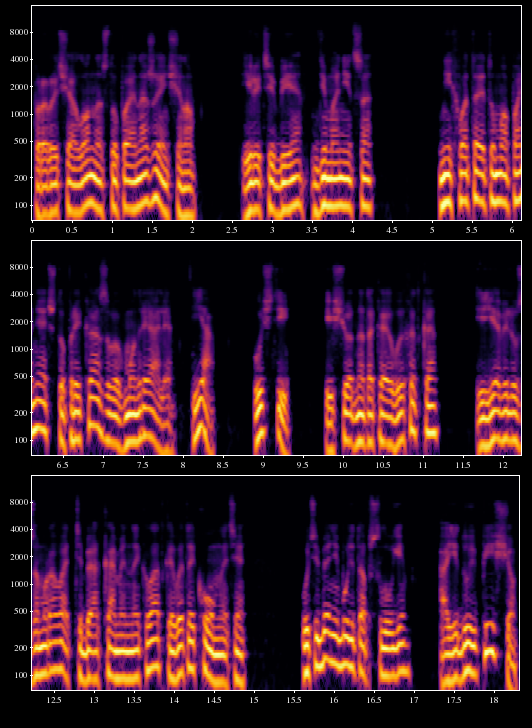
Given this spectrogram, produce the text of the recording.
прорычал он, наступая на женщину. Или тебе, демоница, не хватает ума понять, что приказываю в Монреале я. Учти, еще одна такая выходка, и я велю замуровать тебя каменной кладкой в этой комнате. У тебя не будет обслуги, а еду и пищу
